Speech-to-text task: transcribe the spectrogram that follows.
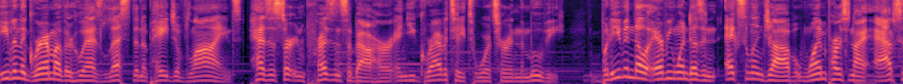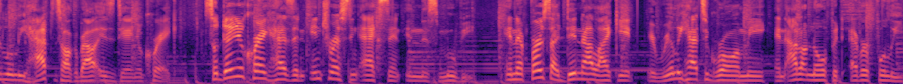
Even the grandmother, who has less than a page of lines, has a certain presence about her, and you gravitate towards her in the movie. But even though everyone does an excellent job, one person I absolutely have to talk about is Daniel Craig. So, Daniel Craig has an interesting accent in this movie. And at first, I did not like it. It really had to grow on me, and I don't know if it ever fully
